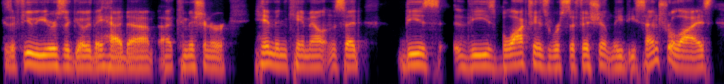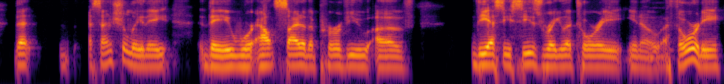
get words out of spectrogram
because a few years ago they had uh, a commissioner Hinman came out and said these these blockchains were sufficiently decentralized that essentially they they were outside of the purview of the SEC's regulatory you know Mhm. authority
